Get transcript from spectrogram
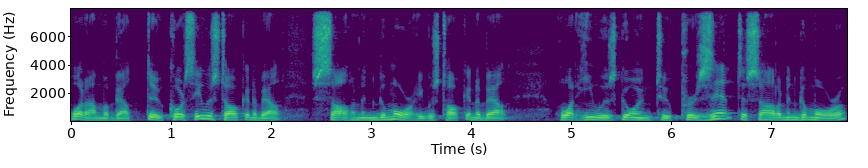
what I'm about to do. Of course, he was talking about Sodom and Gomorrah. He was talking about what he was going to present to Sodom and Gomorrah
